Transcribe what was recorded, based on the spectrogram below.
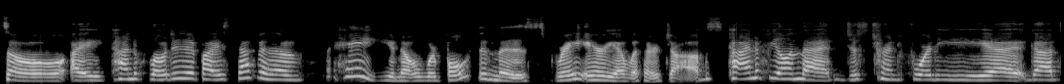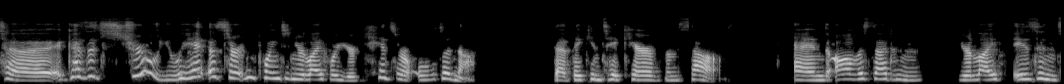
So I kind of floated it by Stefan of hey, you know, we're both in this gray area with our jobs. Kind of feeling that just turned 40, uh, got to, because it's true. You hit a certain point in your life where your kids are old enough that they can take care of themselves. And all of a sudden, your life isn't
